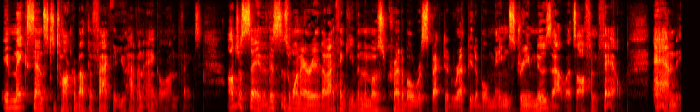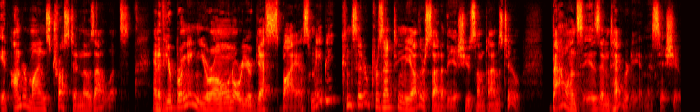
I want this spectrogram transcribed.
it makes sense to talk about the fact that you have an angle on things. I'll just say that this is one area that I think even the most credible, respected, reputable mainstream news outlets often fail. And it undermines trust in those outlets. And if you're bringing your own or your guest's bias, maybe consider presenting the other side of the issue sometimes too. Balance is integrity in this issue.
